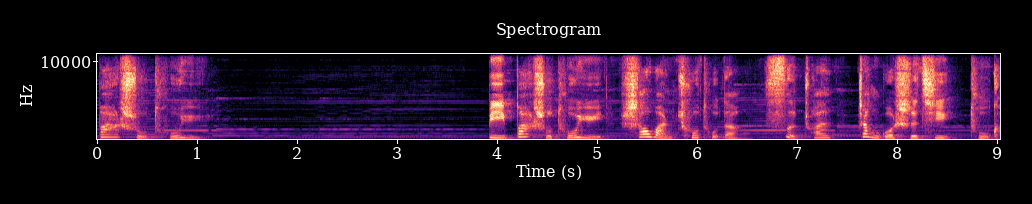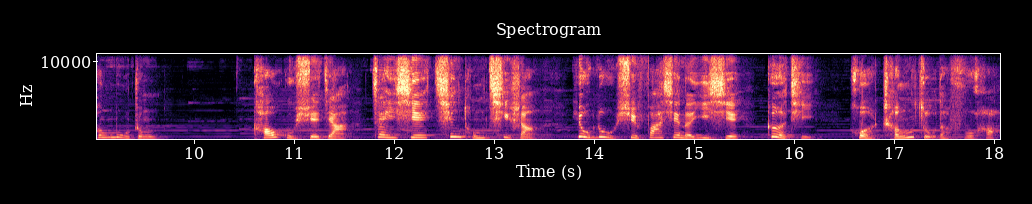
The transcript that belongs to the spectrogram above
巴蜀土语。比巴蜀土语稍晚出土的四川。战国时期土坑墓中，考古学家在一些青铜器上又陆续发现了一些个体或成组的符号。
